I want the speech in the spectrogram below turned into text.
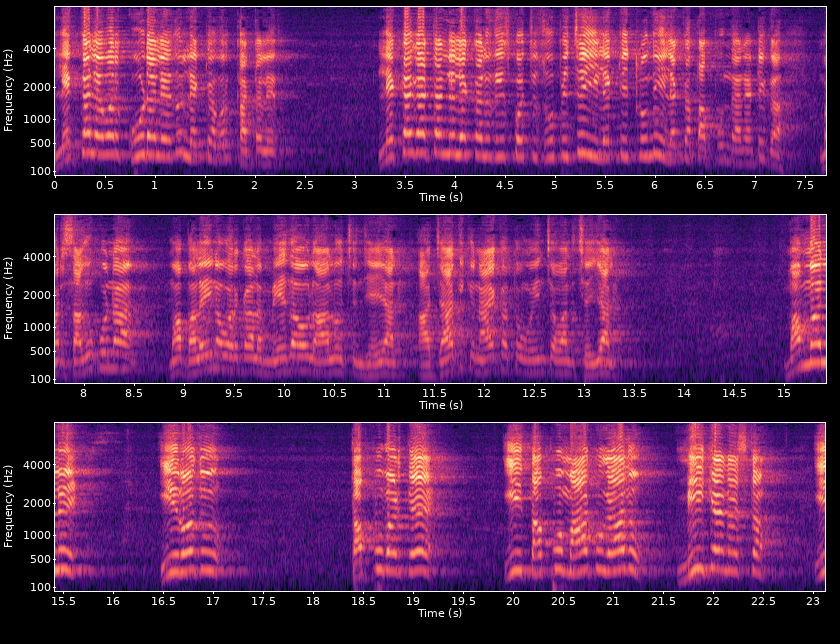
లెక్కలు ఎవరు కూడలేదు లెక్క ఎవరు కట్టలేదు. లెక్క కట్టండి లెక్కలు తీసుకొచ్చి చూపించి ఈ లెక్క ఇట్లుంది ఈ లెక్క తప్పు ఉంది అన్నట్టు ఇక మరి చదువుకున్న మా బలహీన వర్గాల మేధావులు ఆలోచన చేయాలి. ఆ జాతికి నాయకత్వం వహించే వాళ్ళు చేయాలి. మమ్మల్ని ఈరోజు తప్పు పడితే ఈ తప్పు మాకు కాదు. మీకే నష్టం. ఈ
